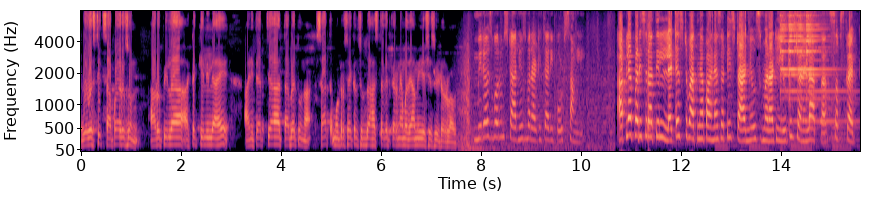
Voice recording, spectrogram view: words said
व्यवस्थित सापळा रचून आरोपीला अटक केलेली आहे. आणि त्याच्या ताब्यातून सात मोटरसायकल सुद्धा हस्तगत करण्यामध्ये आम्ही यशस्वी ठरलो आहोत. मिरजवरून स्टार न्यूज मराठीचा रिपोर्ट सांगली. आपल्या परिसरातील लेटेस्ट बातम्या पाहण्यासाठी स्टार न्यूज मराठी यूट्यूब चॅनलला आता सबस्क्राईब करा.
